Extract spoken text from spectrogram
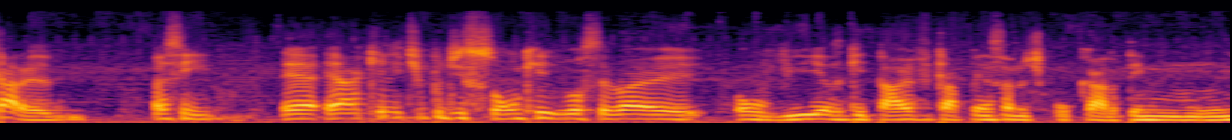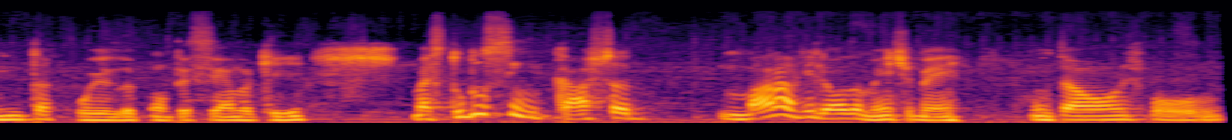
cara, assim, é, é, aquele tipo de som que você vai ouvir as guitarras e ficar pensando, tipo, cara, tem muita coisa acontecendo aqui. Mas tudo se encaixa maravilhosamente bem. Então, tipo,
